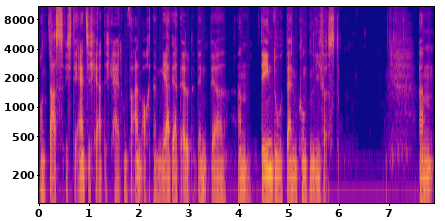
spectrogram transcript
Und das ist die Einzigartigkeit und vor allem auch der Mehrwert, der, der, ähm, den du deinem Kunden lieferst. Ähm,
